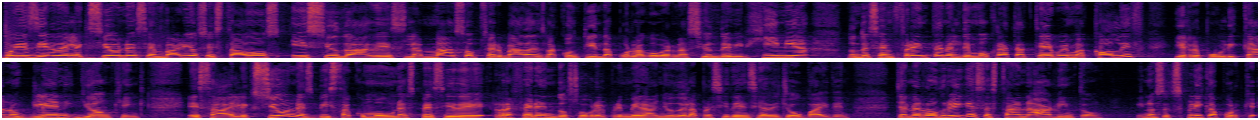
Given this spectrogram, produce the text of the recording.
Hoy es día de elecciones en varios estados y ciudades. La más observada es la contienda por la gobernación de Virginia, donde se enfrentan el demócrata Terry McAuliffe y el republicano Glenn Youngkin. Esa elección es vista como una especie de referendo sobre el primer año de la presidencia de Joe Biden. Janet Rodríguez está en Arlington y nos explica por qué.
